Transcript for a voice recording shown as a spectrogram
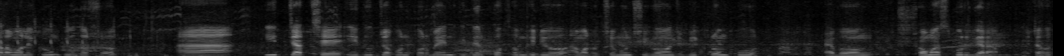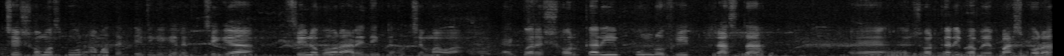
আসসালামু আলাইকুম, প্রিয় দর্শক। ঈদ যাচ্ছে, ঈদ উদযাপন করবেন। ঈদের প্রথম ভিডিও আমার হচ্ছে মুন্সিগঞ্জ, বিক্রমপুর এবং সমাজপুর গ্রাম। এটা হচ্ছে সমাজপুর, আমাদের এদিকে গেলে হচ্ছে গিয়া শ্রীনগর আর এদিকটা হচ্ছে মাওয়া। একবারে সরকারি পনেরো ফিট রাস্তা সরকারিভাবে পাশ করা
